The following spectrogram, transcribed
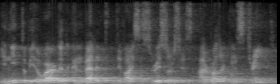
you need to be aware that embedded devices resources are rather constrained.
